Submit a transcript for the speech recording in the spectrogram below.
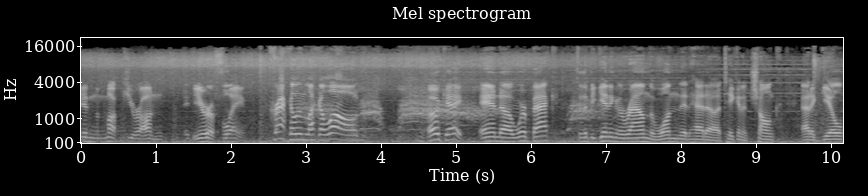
in the muck, you're on, you're aflame, crackling like a log. Okay, and uh, we're back to the beginning of the round. The one that had uh, taken a chunk out of Gil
